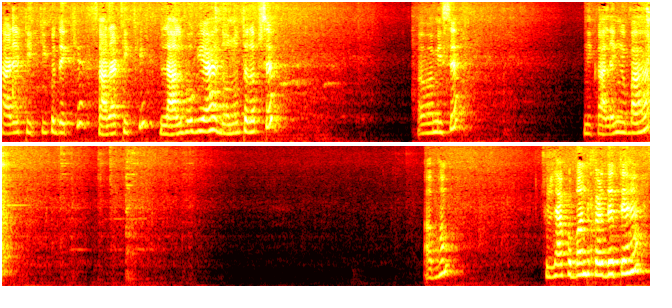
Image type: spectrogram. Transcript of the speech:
सारे टिक्की को देखिए, सारा टिक्की लाल हो गया है दोनों तरफ़ से। अब हम इसे निकालेंगे बाहर। अब हम चूल्हा को बंद कर देते हैं।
